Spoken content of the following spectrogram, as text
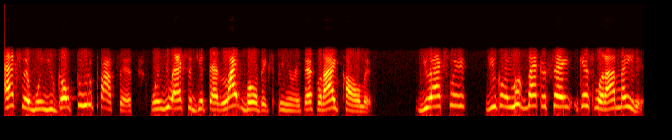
actually when you go through the process, when you actually get that light bulb experience, that's what I call it, you actually you're gonna look back and say, Guess what, I made it.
